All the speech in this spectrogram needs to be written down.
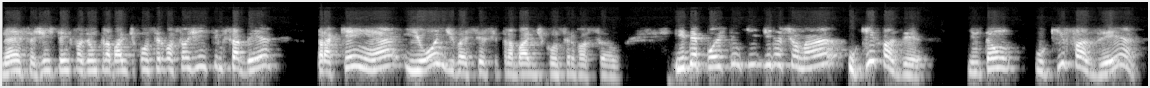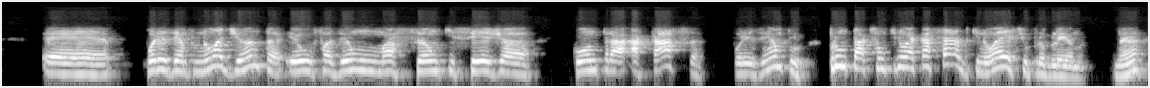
né? Se a gente tem que fazer um trabalho de conservação, a gente tem que saber para quem é e onde vai ser esse trabalho de conservação. E depois tem que direcionar o que fazer. Então, o que fazer, é, por exemplo, não adianta eu fazer uma ação que seja contra a caça, por exemplo, para um táxon que não é caçado, que não é esse o problema né?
